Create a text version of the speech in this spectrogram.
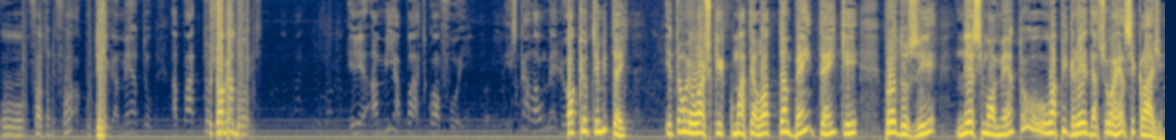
O falta de foco, desligamento, a parte dos jogadores. E a minha parte qual foi? Escalar o melhor que o time tem. Então eu acho que o Martelotti também tem que produzir nesse momento o upgrade, a sua reciclagem.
